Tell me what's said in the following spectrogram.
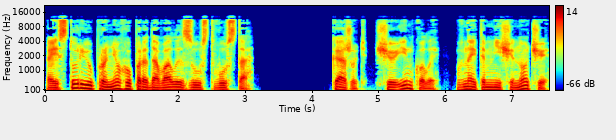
а історію про нього передавали з уст в уста. Кажуть, що інколи, в найтемніші ночі,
